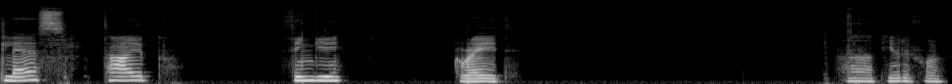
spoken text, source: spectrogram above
glass type thingy. Great. Ah, beautiful.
